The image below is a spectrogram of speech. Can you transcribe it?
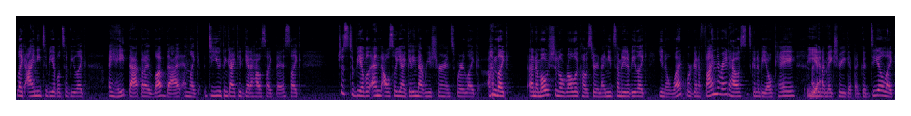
like, I need to be able to be like, I hate that, but I love that. And like, do you think I could get a house like this? Like, just to be able and also yeah getting that reassurance where like i'm like an emotional roller coaster and i need somebody to be like you know what? We're gonna find the right house. It's gonna be okay. I'm gonna make sure you get that good deal. Like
